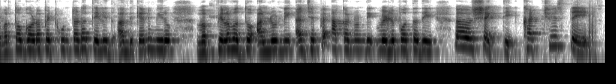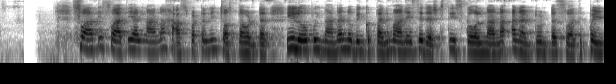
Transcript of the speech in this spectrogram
ఎవరితో గొడవ పెట్టుకుంటాడో తెలీదు. అందుకని మీరు పిలవద్దు అల్లుడిని అని చెప్పి అక్కడ నుండి వెళ్ళిపోతుంది. ఆ, శక్తి కట్ చేస్తే స్వాతి స్వాతి వాళ్ళ నాన్న హాస్పిటల్ నుంచి వస్తూ ఉంటారు. ఈ లోపు నాన్న నువ్వు ఇంక పని మానేసి రెస్ట్ తీసుకోవాలి నాన్న అని అంటూ ఉంటారు స్వాతి. పెళ్ళి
